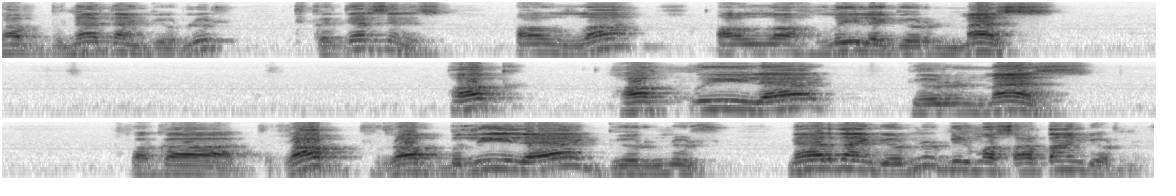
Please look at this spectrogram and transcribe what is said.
Rabb nereden görülür? Dikkat ederseniz Allah Allahlığıyla görünmez. Hak haklığıyla görünmez. Fakat Rab Rabbliğiyle görünür. Nereden görünür? Bir masardan görünür.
